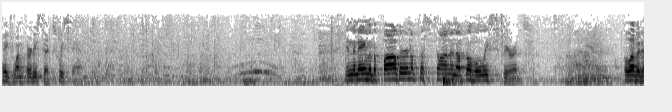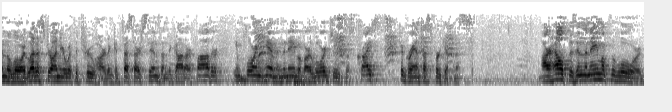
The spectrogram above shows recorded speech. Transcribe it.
Page 136, we stand. In the name of the Father, and of the Son, and of the Holy Spirit. Amen. Beloved in the Lord, let us draw near with a true heart and confess our sins unto God our Father, imploring Him in the name of our Lord Jesus Christ to grant us forgiveness. Our help is in the name of the Lord.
